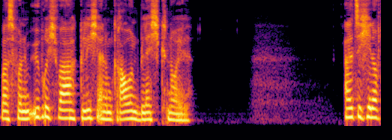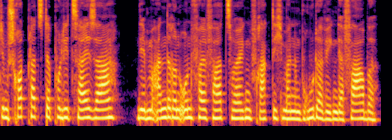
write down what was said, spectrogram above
Was von ihm übrig war, glich einem grauen Blechknäuel. Als ich ihn auf dem Schrottplatz der Polizei sah, neben anderen Unfallfahrzeugen, fragte ich meinen Bruder wegen der Farbe.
